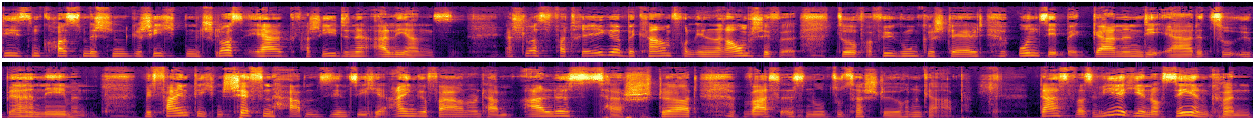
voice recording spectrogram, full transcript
diesen kosmischen Geschichten schloss er verschiedene Allianzen. Er schloss Verträge, bekam von ihnen Raumschiffe zur Verfügung gestellt und sie begannen die Erde zu übernehmen. Mit feindlichen Schiffen haben, sind sie hier eingefahren und haben alles zerstört, was es nur zu zerstören gab. Das, was wir hier noch sehen können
